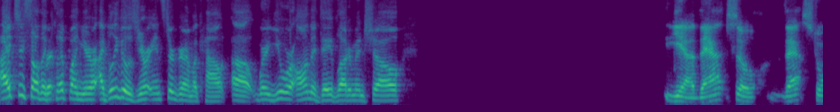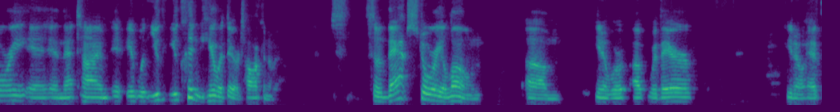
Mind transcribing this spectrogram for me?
I actually saw the clip on your, I believe it was your Instagram account, uh, where you were on the Dave Letterman show. Yeah that so that story and, and that time it, it was you you couldn't hear what they were talking about. So that story alone um you know we're uh, we're there you know at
